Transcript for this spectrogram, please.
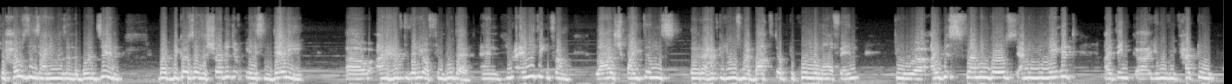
to house these animals and the birds in. But because there's a shortage of place in Delhi, uh, I have to very often do that. And you know, anything from large pythons that I have to use my bathtub to cool them off in, to uh, ibis flamingos. I mean, you name it. I think uh, you know we've had to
